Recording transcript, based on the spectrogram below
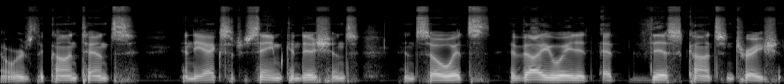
In other words, the contents and the exit are same conditions, and so it's evaluated at this concentration.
